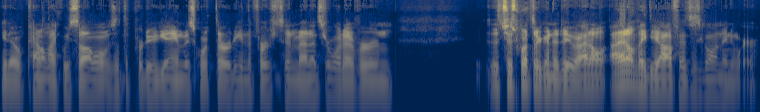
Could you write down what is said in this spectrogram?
you know, kind of like we saw what was at the Purdue game. They scored 30 in the first 10 minutes or whatever. And it's just what they're going to do. I don't I don't think the offense is going anywhere.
